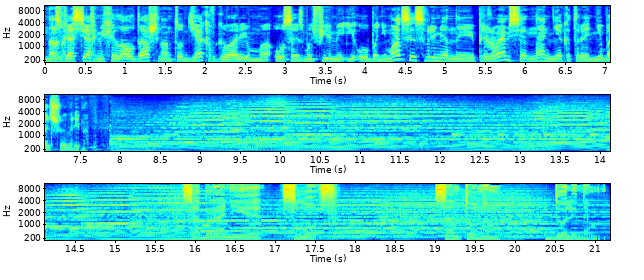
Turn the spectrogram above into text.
У нас в гостях Михаил Алдашин, Антон Дьяков. Говорим о союз мультфильме и об анимации современной. Прерываемся на некоторое небольшое время. Собрание слов с Антоном Долиным.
